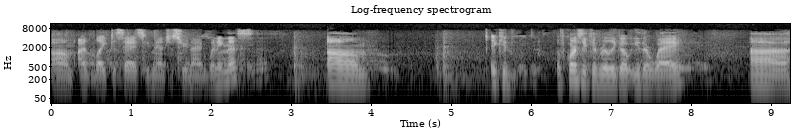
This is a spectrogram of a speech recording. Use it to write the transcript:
Um, I'd like to say I see Manchester United winning this. Um, it could, of course, it could really go either way. Uh,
